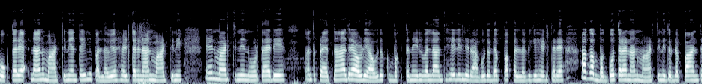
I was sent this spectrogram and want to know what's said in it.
ಹೋಗ್ತಾರೆ. ನಾನು ಮಾಡ್ತೀನಿ ಅಂತ ಇಲ್ಲಿ ಪಲ್ಲವಿಯವ್ರು ಹೇಳ್ತಾರೆ. ನಾನು ಮಾಡ್ತೀನಿ. ಏನು ಮಾಡ್ತೀನಿ? ನೋಡ್ತಾ ಇರಿ ಅಂತ ಪ್ರಯತ್ನ. ಆದರೆ ಅವಳು ಯಾವುದಕ್ಕೂ ಬಗ್ತಾನೆ ಇಲ್ವಲ್ಲ ಅಂತ ಹೇಳಿ ಇಲ್ಲಿ ರಾಘು ದೊಡ್ಡಪ್ಪ ಪಲ್ಲವಿಗೆ ಹೇಳ್ತಾರೆ. ಆಗ ಬಗ್ಗೋ ಥರ ನಾನು ಮಾಡ್ತೀನಿ ದೊಡ್ಡಪ್ಪ ಅಂತ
